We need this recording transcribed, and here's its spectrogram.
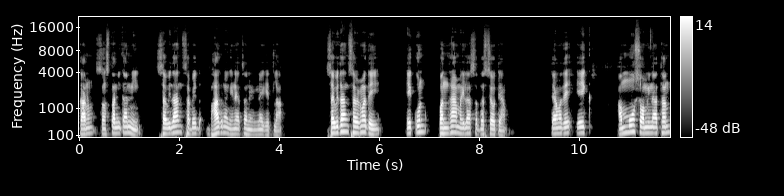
कारण संस्थानिकांनी संविधान सभेत भाग न घेण्याचा निर्णय घेतला. संविधान सभेमध्ये एकूण पंधरा महिला सदस्य होत्या. त्यामध्ये एक अम्मू स्वामीनाथन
